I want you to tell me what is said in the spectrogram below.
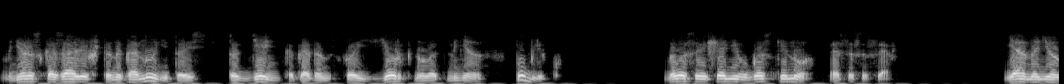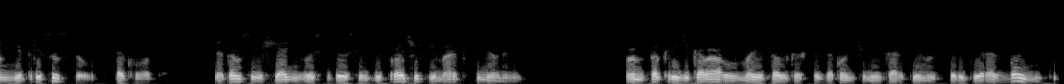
мне рассказали, что накануне, то есть тот день, когда Донской юркнул от меня в публику, было совещание в Госкино СССР. Я на нем не присутствовал. Так вот, на том совещании выступил среди прочих и Марк Семенович. Он покритиковал мою только что законченную картину Старики-разбойники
